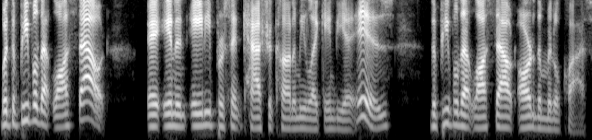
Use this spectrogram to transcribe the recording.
But the people that lost out eh, in an 80% cash economy like India is, the people that lost out are the middle class,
